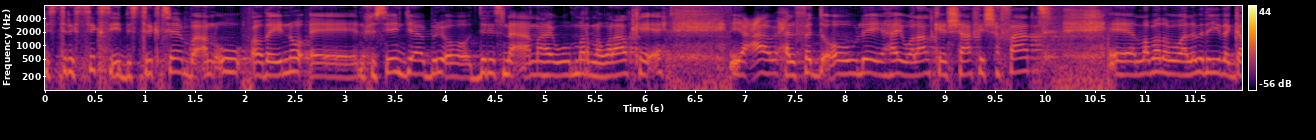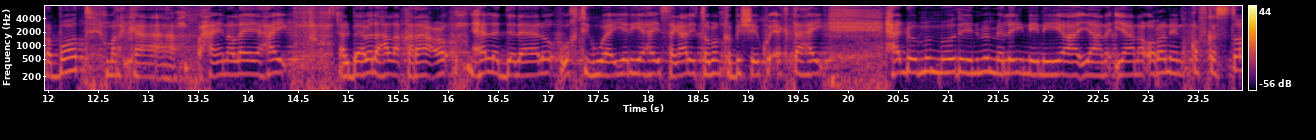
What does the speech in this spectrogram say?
District six iyo district ten baan u codayno xuseen jaabiri oo derisna aan marna walaalkay ah iyo caawi xalfadda oo uu leeyahay walaalkeen shaafi shafaad labadaba waa labadayda garbood. Marka waxayna leeyahay albaabada hala qaraaco hala dadaalo waqtigu waa yaryahay bishay ku eg tahay. Hadhow ma moodayn ma malaynayn yaana oranin qof kasto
